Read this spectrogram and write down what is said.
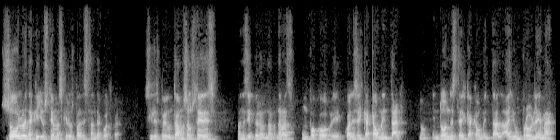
Solo en aquellos temas que los padres están de acuerdo. Si les preguntamos a ustedes, van a decir, pero nada más un poco, eh, ¿cuál es el cacao mental? ¿no? ¿En dónde está el cacao mental? Hay un problema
